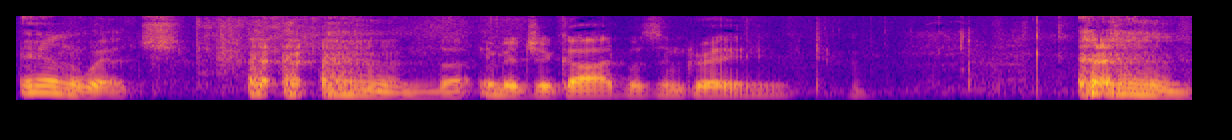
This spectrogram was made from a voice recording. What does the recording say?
in which the image of God was engraved.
